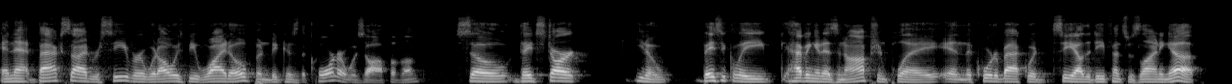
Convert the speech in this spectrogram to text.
and that backside receiver would always be wide open because the corner was off of them. So they'd start, you know, basically having it as an option play, and the quarterback would see how the defense was lining up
